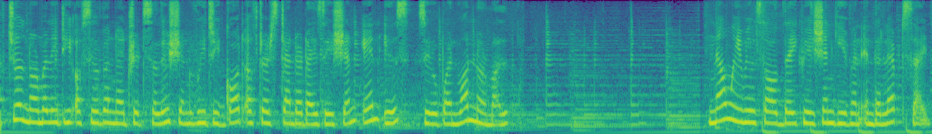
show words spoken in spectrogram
Actual normality of silver nitrate solution which we got after standardization N is 0.1 normal. Now we will solve the equation given in the left side.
